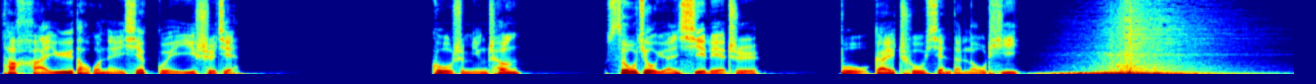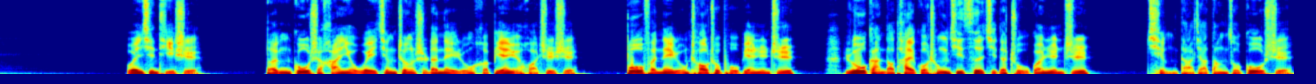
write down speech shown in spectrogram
他还遇到过哪些诡异事件。故事名称：搜救员系列之不该出现的楼梯。温馨提示：本故事含有未经证实的内容和边缘化知识。部分内容超出普遍认知，如感到太过冲击自己的主观认知，请大家当做故事，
